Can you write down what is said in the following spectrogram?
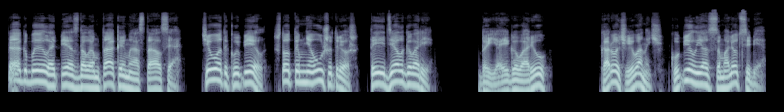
Как был опездалом, так им и остался. «Чего ты купил? Что ты мне уши трёшь? Ты дело говори». «Да я и говорю». «Короче, Иваныч, купил я самолет себе,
